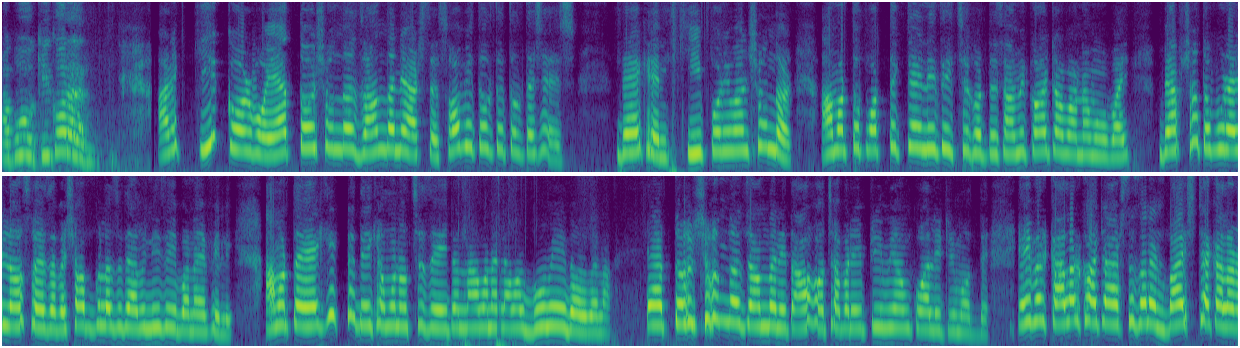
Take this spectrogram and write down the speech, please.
আপু, কি করেন? আরে কি করব? এত সুন্দর জামদানি আসছে ছবি তুলতে তুলতে শেষ। দেখেন কি পরিমাণ সুন্দর। আমার তো প্রত্যেকটাই নিতে ইচ্ছে করতেছে, আমি কয়টা বানাবো ভাই? ব্যবসা তো পুরাই লস হয়ে যাবে, সবগুলো যদি আমি নিজেই বানায় ফেলি। আমার তো এক একটা দেখে মনে হচ্ছে যে এটা না বানালে আমার ঘুমিয়ে ধরবে না। এত সুন্দর জামদানি, তাও হচ্ছে আবার এই প্রিমিয়াম কোয়ালিটির মধ্যে। এইবার কালার কয়টা আসছে জানেন? বাইশটা কালার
